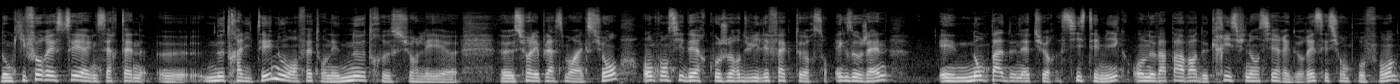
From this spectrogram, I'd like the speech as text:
Donc il faut rester à une certaine euh, neutralité. Nous, en fait, on est neutre sur les, sur les placements actions. On considère qu'aujourd'hui, les facteurs sont exogènes et non pas de nature systémique. On ne va pas avoir de crise financière et de récession profonde.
